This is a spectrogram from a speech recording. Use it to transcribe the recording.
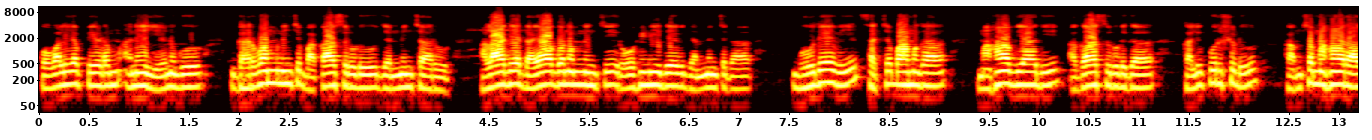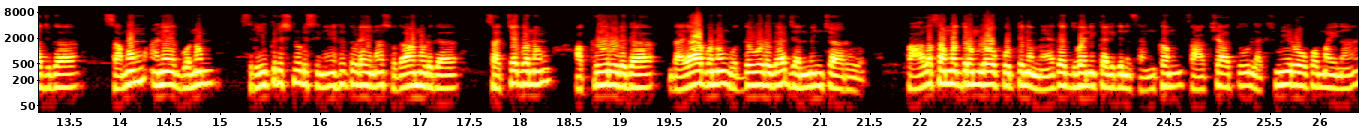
కువలయపీడం అనే ఏనుగు గర్వం నుంచి బకాసురుడు జన్మించారు. అలాగే దయాగుణం నుంచి రోహిణీదేవి జన్మించగా భూదేవి సత్యభామగా మహావ్యాధి అగాసురుడిగా కలిపురుషుడు కంసమహారాజుగా సమం అనే గుణం శ్రీకృష్ణుడి స్నేహితుడైన సుధాముడిగా సత్యగుణం అక్రూరుడిగా దయాగుణం ఉద్ధవుడిగా జన్మించారు. పాలసముద్రంలో పుట్టిన మేఘధ్వని కలిగిన శంఖం సాక్షాత్తు లక్ష్మీ రూపమైన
